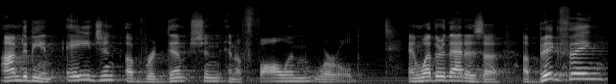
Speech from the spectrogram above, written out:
I'm to be an agent of redemption in a fallen world. And whether that is a, a big thing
